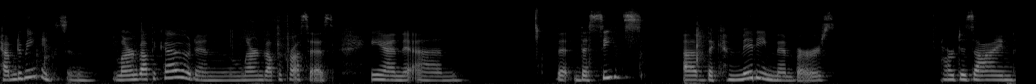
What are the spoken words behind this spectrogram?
come to meetings and learn about the code and learn about the process. And um, the, the seats of the committee members are design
